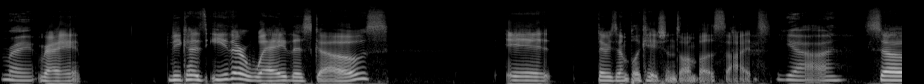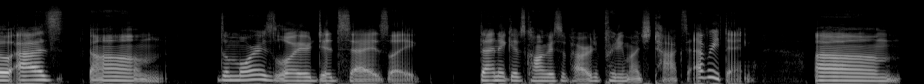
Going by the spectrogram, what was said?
Right. right? Because either way this goes, it there's implications on both sides. Yeah. So as um the Moore's lawyer did say is like then it gives Congress the power to pretty much tax everything. Um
